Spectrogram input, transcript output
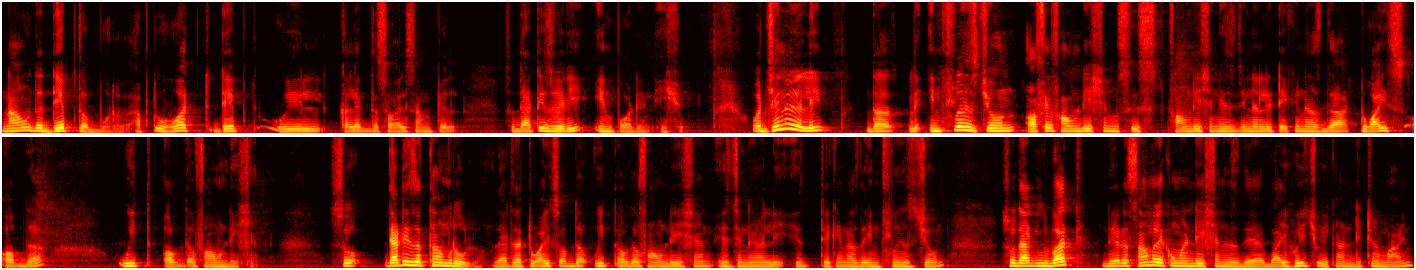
now the depth of borehole, up to what depth we will collect the soil sample so, that is very important issue. Or generally the, the influence zone of a foundation is foundation is generally taken as the twice of the width of the foundation. So, that is a thumb rule that the twice of the width of the foundation is generally is taken as the influence zone. So, that but there are some recommendations there by which we can determine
